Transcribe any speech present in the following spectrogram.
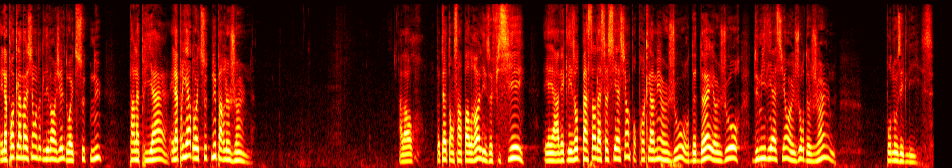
Et la proclamation de l'Évangile doit être soutenue par la prière, et la prière doit être soutenue par le jeûne. Alors, peut-être on s'en parlera, les officiers et avec les autres pasteurs de l'association pour proclamer un jour de deuil, un jour d'humiliation, un jour de jeûne pour nos églises.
